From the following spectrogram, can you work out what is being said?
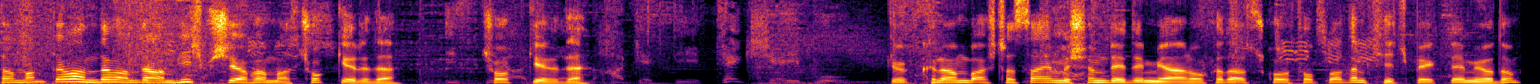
Tamam, devam, devam, devam. Hiçbir şey yapamaz. Çok geride. Çok geride. Gök kıran başlasaymışım dedim yani. O kadar skor topladım ki hiç beklemiyordum.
